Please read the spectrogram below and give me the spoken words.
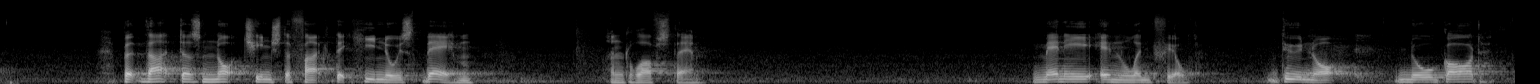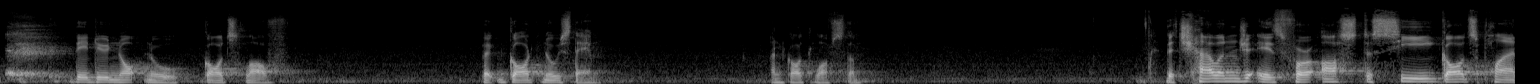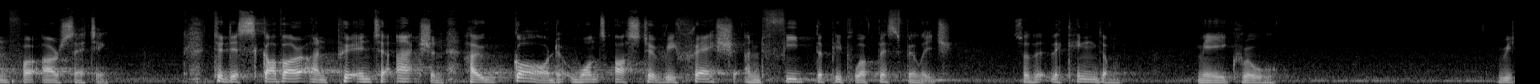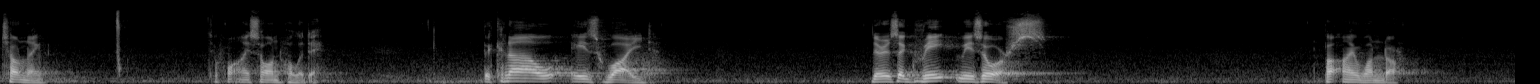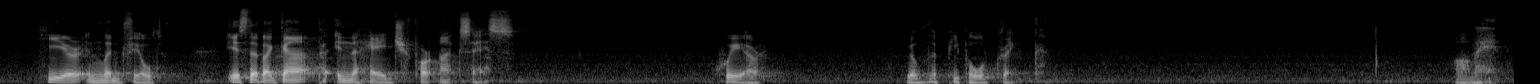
But that does not change the fact that He knows them and loves them. Many in Linfield do not know God, they do not know God's love. But God knows them, and God loves them. The challenge is for us to see God's plan for our setting, to discover and put into action how God wants us to refresh and feed the people of this village so that the kingdom may grow. Returning to what I saw on holiday. The canal is wide. There is a great resource. But I wonder, here in Linfield, is there a gap in the hedge for access? Where will the people drink? Amen.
